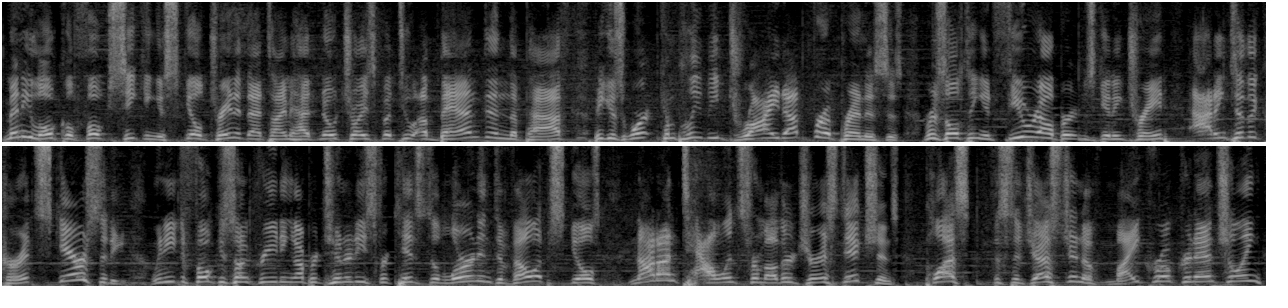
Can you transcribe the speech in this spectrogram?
Many local folks seeking a skilled trade at that time had no choice but to abandon the path because work completely dried up for apprentices, resulting in fewer Albertans getting trained, adding to the current scarcity. We need to focus on creating opportunities for kids to learn and develop skills, not on talents from other jurisdictions. Plus, the suggestion of micro credentialing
